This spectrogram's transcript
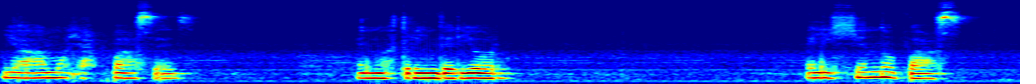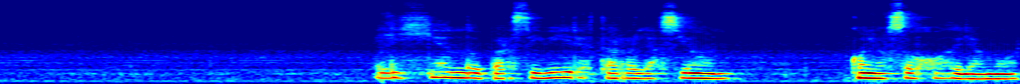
Y hagamos las paces en nuestro interior, eligiendo paz, eligiendo percibir esta relación con los ojos del amor,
